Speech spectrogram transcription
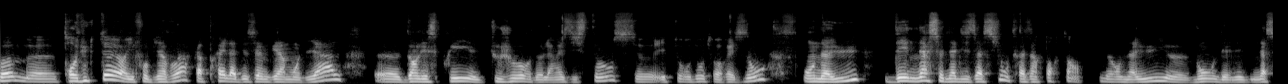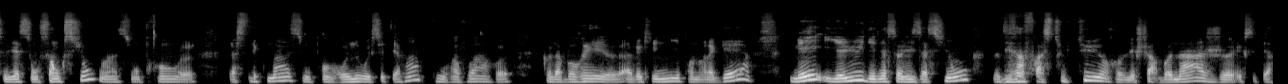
comme euh, producteur. Il faut bien voir qu'après la Deuxième Guerre mondiale, euh, dans l'esprit toujours de la résistance euh, et pour d'autres raisons, on a eu des nationalisations très importantes. On a eu bon, des nationalisations sanctions, hein, si on prend la SNECMA, si on prend Renault, etc., pour avoir collaboré avec l'ennemi pendant la guerre, mais il y a eu des nationalisations des infrastructures, les charbonnages, etc.,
